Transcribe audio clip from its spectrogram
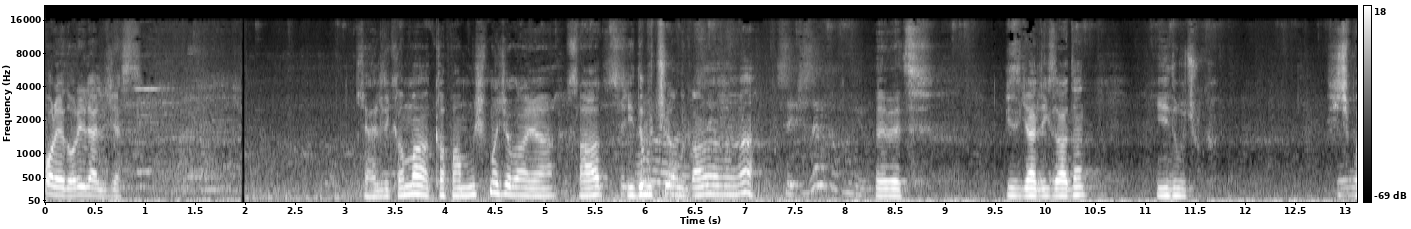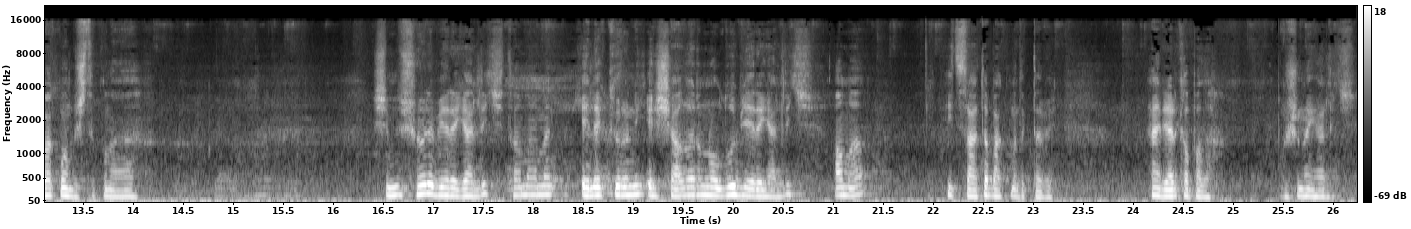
Oraya doğru ilerleyeceğiz. Geldik ama kapanmış mı acaba ya? Saat 7.30 oldu. Aa, 8'de mi kapanıyor? evet. Biz geldik zaten 7.30. Hiç bakmamıştık buna ha. Şimdi şöyle bir yere geldik. Tamamen elektronik eşyaların olduğu bir yere geldik. Ama hiç saate bakmadık tabi. Her yer kapalı. Boşuna geldik.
